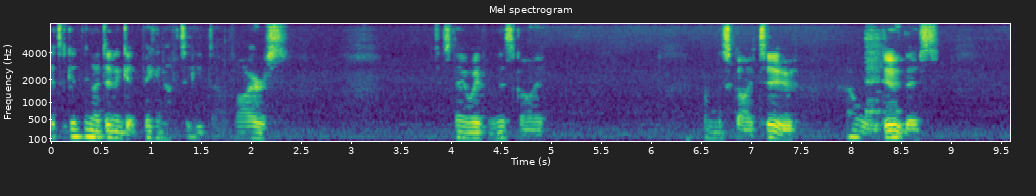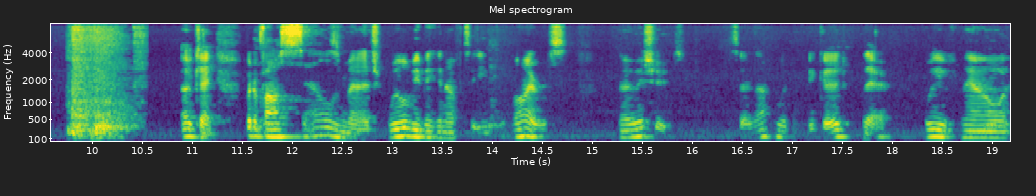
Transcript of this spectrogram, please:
It's a good thing I didn't get big enough to eat that virus. To stay away from this guy. And this guy too. How will we do this? Okay, but if our cells merge, we'll be big enough to eat the virus. No issues. So that wouldn't be good. There. We've now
